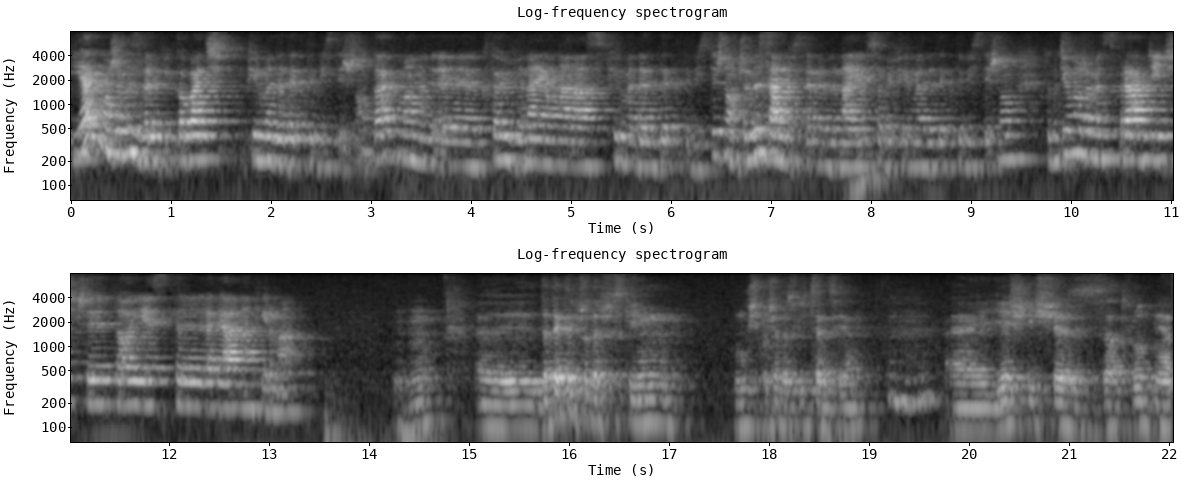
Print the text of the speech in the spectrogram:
jak możemy zweryfikować firmę detektywistyczną, tak? Mamy, e, ktoś wynajął na nas firmę detektywistyczną, czy my sami chcemy wynająć sobie firmę detektywistyczną, to gdzie możemy sprawdzić, czy to jest legalna firma? Mhm. Y, Detektyw przede wszystkim musi posiadać licencję. Mhm. E, Jeśli się zatrudnia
